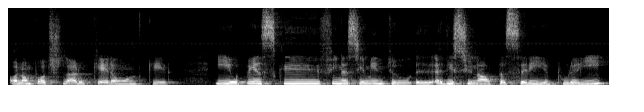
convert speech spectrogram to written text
ou não pode estudar o que quer aonde quer. E eu penso que financiamento eh, adicional passaria por aí.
